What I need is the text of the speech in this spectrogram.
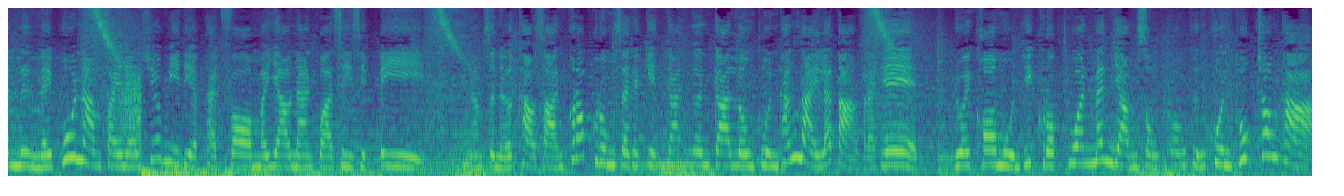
ธนหนึ่งในผู้นำ Financial Media Platform มายาวนานกว่า 40 ปีนำเสนอข่าวสารครอบคลุมเศรษฐกิจการเงินการลงทุนทั้งในและต่างประเทศ ด้วยข้อมูลที่ครบถ้วนแม่นยำส่งตรงถึงคุณทุกช่องทาง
